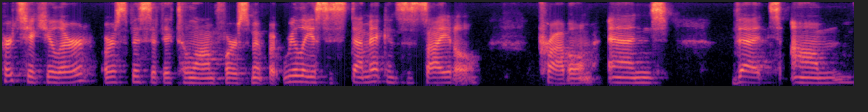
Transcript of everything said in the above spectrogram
particular or specific to law enforcement, but really a systemic and societal problem. And that um,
